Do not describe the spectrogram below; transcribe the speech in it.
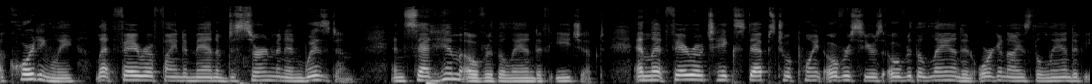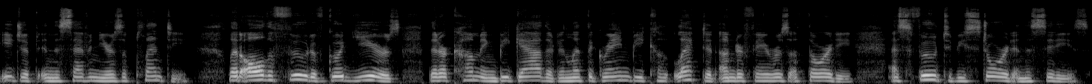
Accordingly, let Pharaoh find a man of discernment and wisdom, and set him over the land of Egypt. And let Pharaoh take steps to appoint overseers over the land and organize the land of Egypt in the seven years of plenty. Let all the food of good years that are coming be gathered, and let the grain be collected under Pharaoh's authority as food to be stored in the cities.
